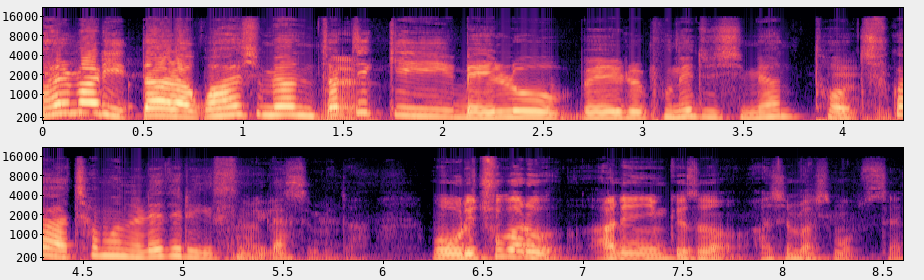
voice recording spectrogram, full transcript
할 말이 있다라고 하시면 네. 짝짓기 메일로 메일을 보내주시면 더 음. 추가 첨언을 해드리겠습니다. 알겠습니다. 뭐 우리 추가로 아리님께서 하실 말씀 없으세요?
